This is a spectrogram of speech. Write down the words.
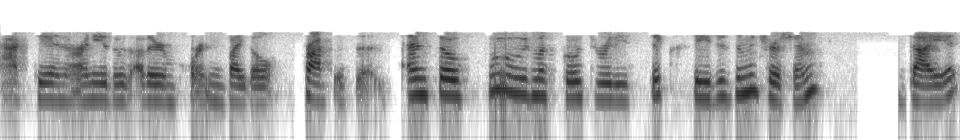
actin, or any of those other important vital processes. And so food must go through these six stages of nutrition: diet,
